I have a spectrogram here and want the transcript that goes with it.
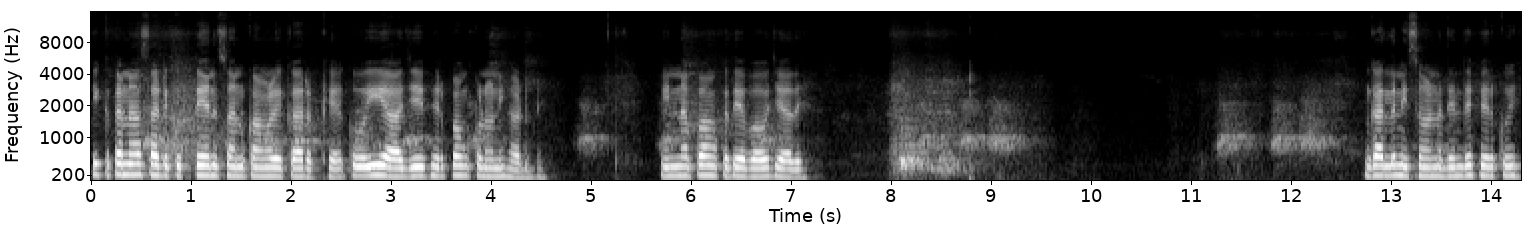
ਇੱਕ ਤਾਂ ਨਾ ਸਾਡੇ ਕੁੱਤਿਆਂ ਨੇ ਸਾਨੂੰ ਕਮਲੇ ਕਰ ਰੱਖਿਆ। ਕੋਈ ਆ ਜੇ ਫਿਰ ਭੌਂਕਣੋਂ ਨਹੀਂ ਹਟਦੇ। ਇੰਨਾ ਭੌਂਕਦੇ ਆ ਬਹੁਤ ਜ਼ਿਆਦਾ। ਗੱਲ ਨਹੀਂ ਸੁਣਨ ਦਿੰਦੇ ਫਿਰ ਕੋਈ।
